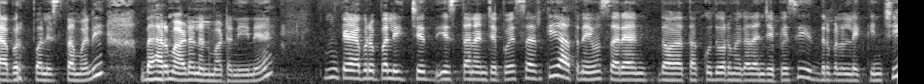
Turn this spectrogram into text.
యాభై రూపాయలు ఇస్తామని బేరం ఆడాను అనమాట నేనే. ఇంకా యాభై రూపాయలు ఇచ్చే ఇస్తానని చెప్పేసరికి అతనేమో సరే అని తక్కువ దూరమే కదా అని చెప్పేసి ఇద్దరు పిల్లలు ఎక్కించి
